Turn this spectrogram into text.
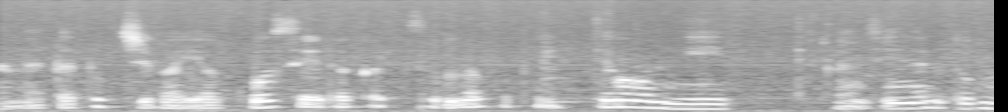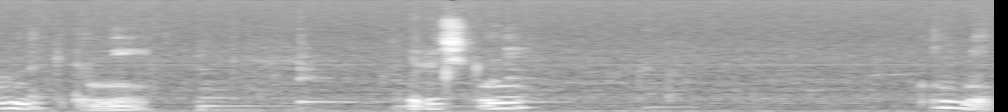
あなたたちは夜行性だからそんなこと言ってもねって感じになると思うんだけどね。よろしくね。いいね。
